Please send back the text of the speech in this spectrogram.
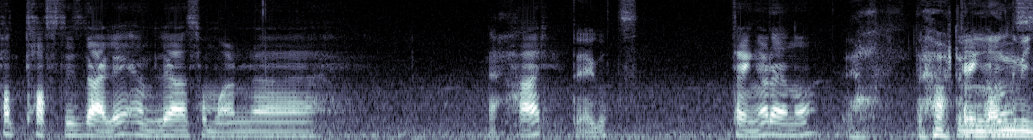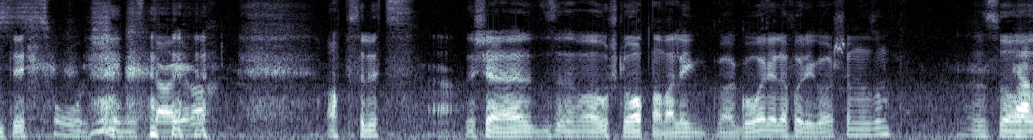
Fantastisk deilig. Endelig er sommeren her. Det er godt. Trenger det nå. Ja, det har vært en Trenger lang noen vinter. solskinnsdager nå. Absolutt. Ja. Det, skjer, Oslo åpna vel i går eller forrige år, eller noe sånt. Så Ja,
